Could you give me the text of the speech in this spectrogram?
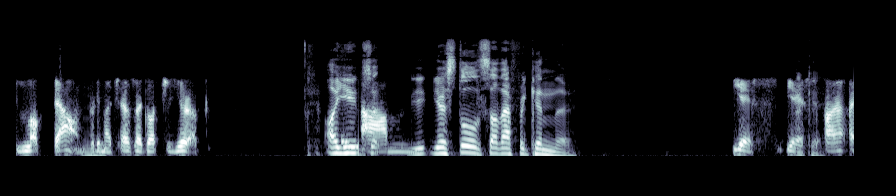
locked down pretty much as I got to Europe. Are you? Um, you- you're still South African though. Yes, yes. Okay. I, I,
